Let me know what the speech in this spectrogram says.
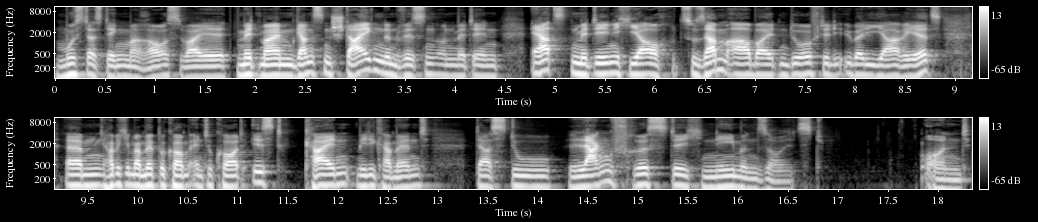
muss das Ding mal raus, weil mit meinem ganzen steigenden Wissen und mit den Ärzten, mit denen ich hier auch zusammenarbeiten durfte die, über die Jahre jetzt, ähm, habe ich immer mitbekommen, Entocord ist kein Medikament, das du langfristig nehmen sollst. Und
